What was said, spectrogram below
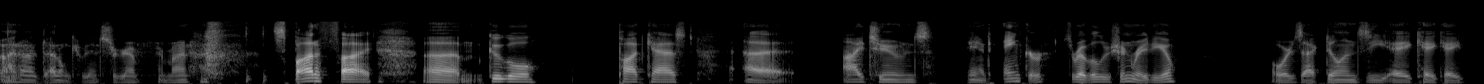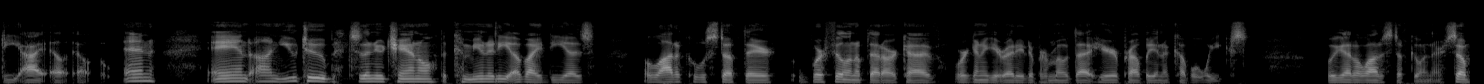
I don't, I don't give it Instagram. Never mind. Spotify, um, Google Podcast, uh, iTunes, and Anchor. It's Revolution Radio or Zakk Dillon, Z A K K D I L L O N. And on YouTube, it's the new channel, The Community of Ideas. A lot of cool stuff there. We're filling up that archive. We're going to get ready to promote that here probably in a couple weeks. We got a lot of stuff going there. So,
